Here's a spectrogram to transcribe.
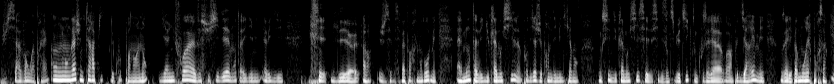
Plus c'est avant ou après. On engage une thérapie de couple pendant un an. Il y a une fois, elle veut se suicider, elle monte avec des, avec des, des, des, euh, alors je sais, c'est pas forcément drôle, mais elle monte avec du clamoxyle pour dire je vais prendre des médicaments. Donc c'est du clamoxyle, c'est des antibiotiques, donc vous allez avoir un peu de diarrhée, mais vous n'allez pas mourir pour ça. Mm.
